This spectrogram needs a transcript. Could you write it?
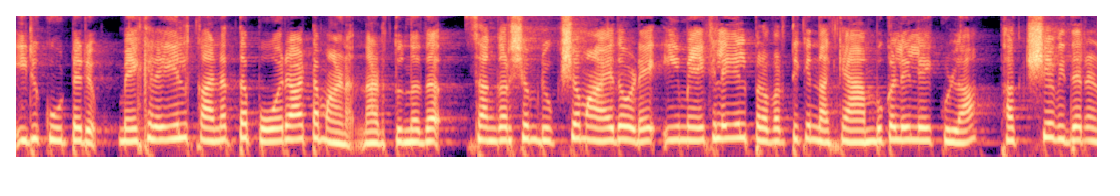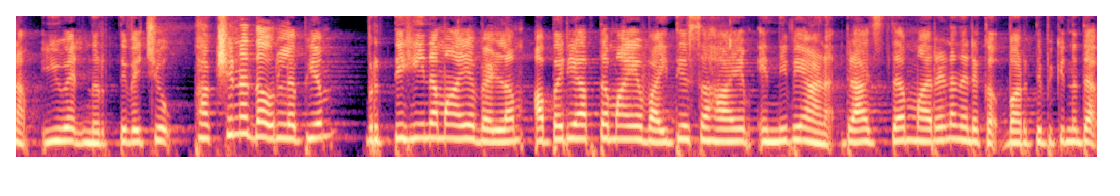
ഇരു കൂട്ടരും മേഖലയിൽ കനത്ത പോരാട്ടമാണ് നടത്തുന്നത്. സംഘർഷം രൂക്ഷമായതോടെ ഈ മേഖലയിൽ പ്രവർത്തിക്കുന്ന ക്യാമ്പുകളിലേക്കുള്ള ഭക്ഷ്യവിതരണം യു എൻ നിർത്തിവെച്ചു. ഭക്ഷണ ദൗർലഭ്യം വൃത്തിഹീനമായ വെള്ളം അപര്യാപ്തമായ വൈദ്യസഹായം എന്നിവയാണ് രാജ്യത്ത് മരണനിരക്ക് വർദ്ധിപ്പിക്കുന്നത്.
